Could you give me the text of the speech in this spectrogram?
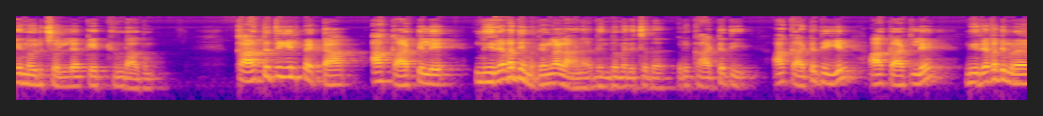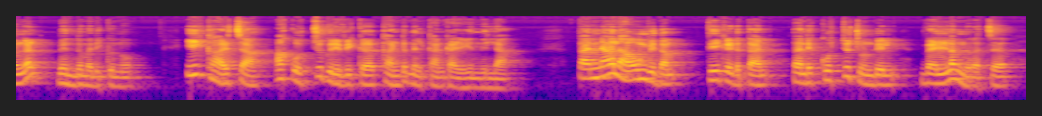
എന്നൊരു ചൊല്ല് കേട്ടിട്ടുണ്ടാകും. കാട്ടുതീയിൽപ്പെട്ട ആ കാട്ടിലെ നിരവധി മൃഗങ്ങളാണ് വെന്തുമരിച്ചത് ഒരു കാട്ടുതീ. ആ കാട്ടുതീയിൽ ആ കാട്ടിലെ നിരവധി മൃഗങ്ങൾ വെന്തുമരിക്കുന്നു ഈ കാഴ്ച ആ കൊച്ചു കുരുവിക്ക് കണ്ടു നിൽക്കാൻ കഴിയുന്നില്ല. തന്നാലാവും വിധം തീ കെടുത്താൻ തന്റെ കൊച്ചു ചുണ്ടിൽ വെള്ളം നിറച്ച്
